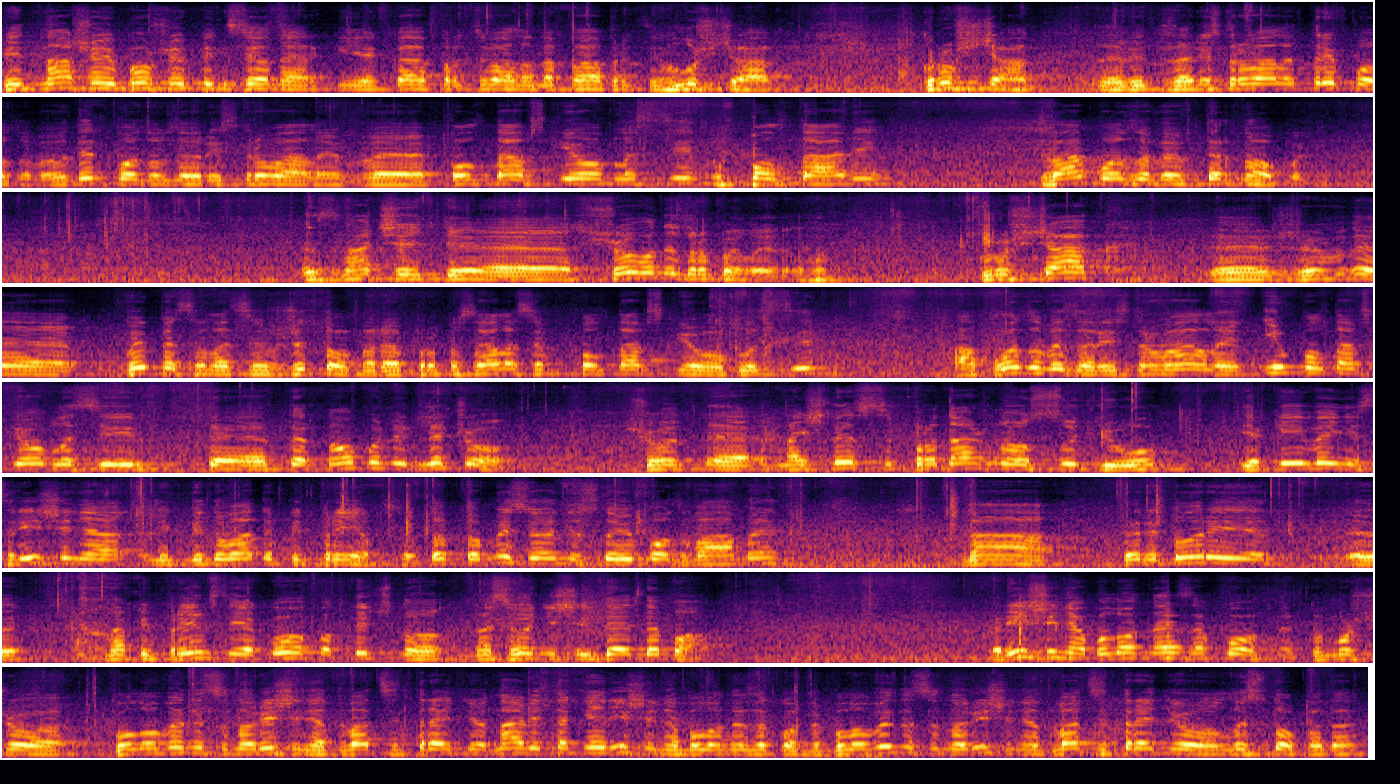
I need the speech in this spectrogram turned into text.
від нашої бувшої пенсіонерки, яка працювала на фабриці Глущак, Крущак. е, Зареєстрували три позови. Один позов зареєстрували в е, Полтавській області, в Полтаві, два позови в Тернополі. Значить, е, що вони зробили? Е, виписалася з Житомира, прописалася в Полтавській області, а позови зареєстрували і в Полтавській області, і в Тернополі. Для чого? Що е, знайшли продажного суддю, який виніс рішення ліквідувати підприємство. Тобто ми сьогодні стоїмо з вами на території, е, на підприємстві, якого фактично на сьогоднішній день нема. Рішення було незаконне, тому що було винесено рішення 23, навіть таке рішення було незаконне. Було винесено рішення 23 листопада.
